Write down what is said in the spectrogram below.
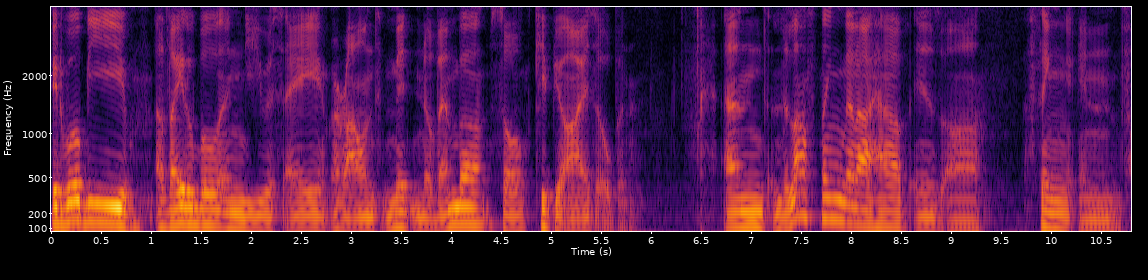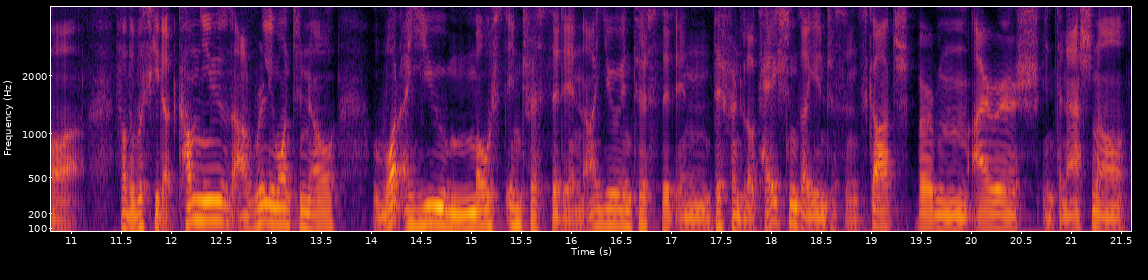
it will be available in the USA around mid-November, so keep your eyes open. And the last thing that I have is a thing in for for the whisky.com news. I really want to know what are you most interested in? Are you interested in different locations? Are you interested in Scotch, bourbon, Irish, international?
